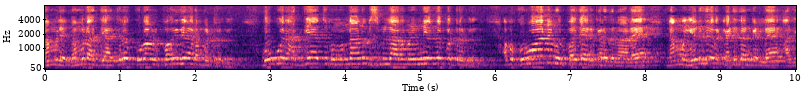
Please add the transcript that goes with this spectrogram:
நம்மளே நம்மள அத்தியாயத்தில் குரான் பகுதியாக இடம்பெற்றிருக்கு ஒவ்வொரு அத்தியாயத்துக்கு முன்னாலும் பிஸ்மில்லா ரஹ்மான் எழுதப்பட்டிருக்கு அப்போ குர்வானில் ஒரு பகுதியாக இருக்கிறதுனால நம்ம எழுதுகிற கடிதங்களில் அதை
